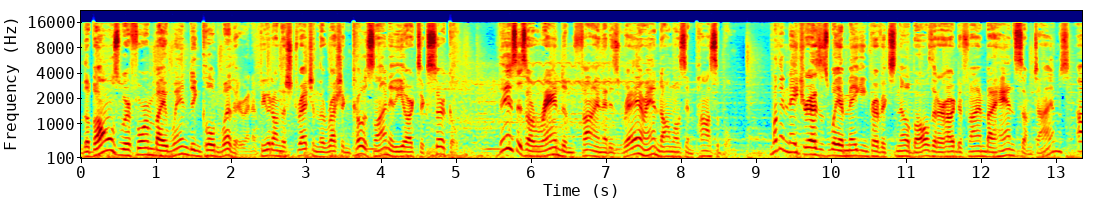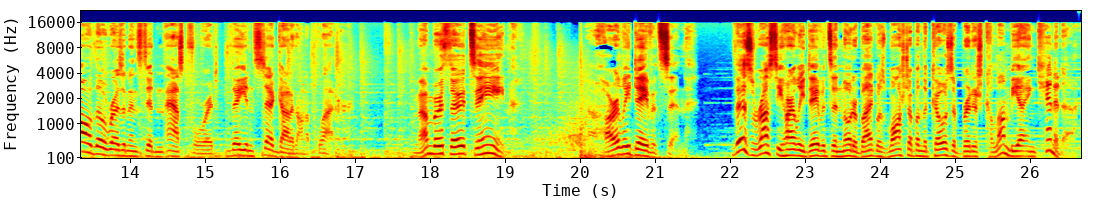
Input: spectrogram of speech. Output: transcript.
The balls were formed by wind and cold weather and appeared on the stretch in the Russian coastline of the Arctic Circle. This is a random find that is rare and almost impossible. Mother Nature has its way of making perfect snowballs that are hard to find by hand sometimes, although residents didn't ask for it, they instead got it on a platter. Number 13 A Harley Davidson. This rusty Harley Davidson motorbike was washed up on the coast of British Columbia in Canada.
